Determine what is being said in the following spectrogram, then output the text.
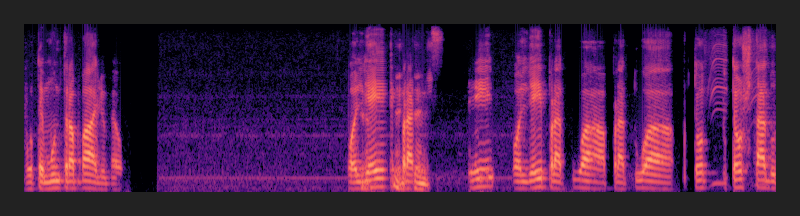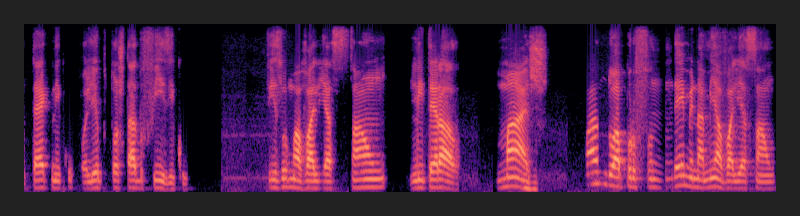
vou ter muito trabalho, meu. Olhei para ti, olhei para tua, para tua, teu, teu estado técnico, olhei para o teu estado físico, fiz uma avaliação literal, mas quando aprofundei-me na minha avaliação,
